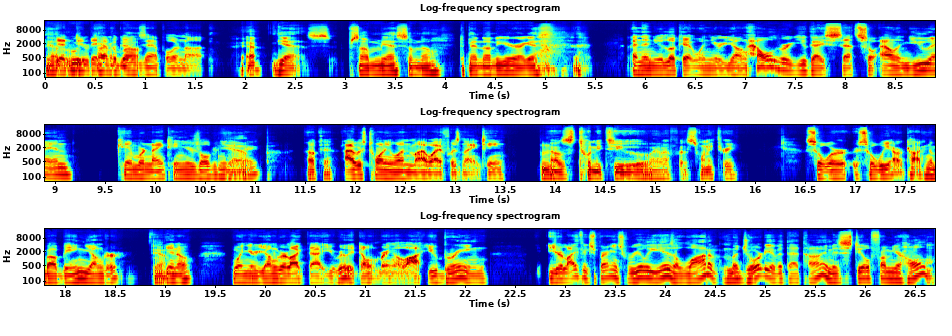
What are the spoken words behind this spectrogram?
Yeah, Yeah, we did they have a good about. example or not? Yeah. Yes, some yes, some no. Depend on the year, I guess. And then you look at when you're young. How old were you guys, set? So, Alan, you and Kim were 19 years old when you got married. Okay, I was 21. My wife was 19. I was 22. My wife was 23. So we're so we are talking about being younger. Yeah. You know, when you're younger like that, you really don't bring a lot. You bring your life experience really is a lot of majority of it that time is still from your home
